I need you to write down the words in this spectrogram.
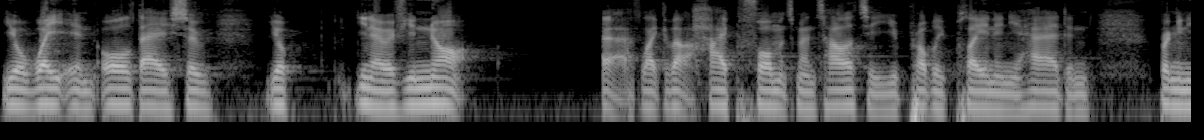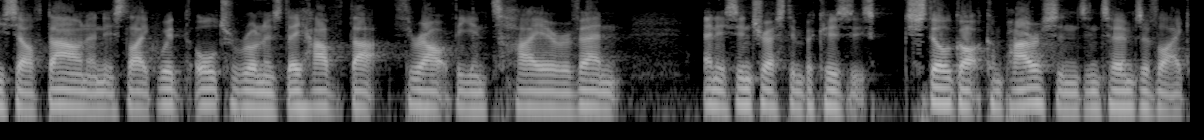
you're waiting all day so you're you know if you're not uh, like that high performance mentality you're probably playing in your head and bringing yourself down. And it's like with ultra runners, they have that throughout the entire event. And it's interesting because it's still got comparisons in terms of like,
